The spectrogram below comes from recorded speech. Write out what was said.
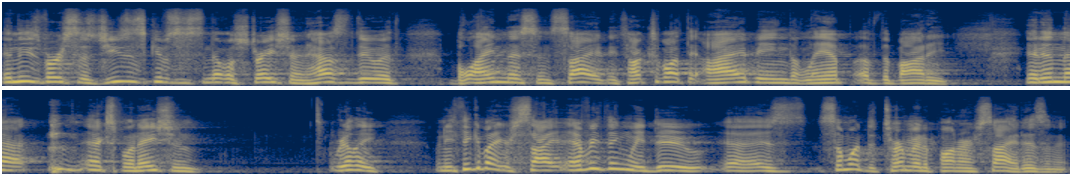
in these verses, Jesus gives us an illustration. It has to do with blindness and sight. And he talks about the eye being the lamp of the body. And in that explanation, really, when you think about your sight, everything we do uh, is somewhat determined upon our sight, isn't it?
